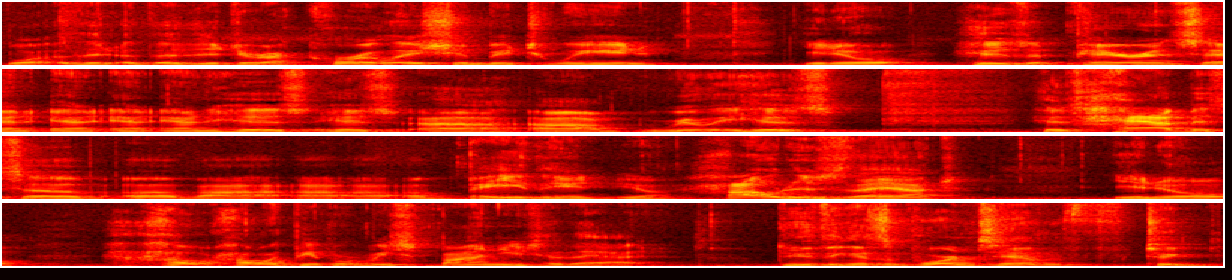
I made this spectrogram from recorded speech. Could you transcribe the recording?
the, the, the direct correlation between you know his appearance and and, and, and his his uh, um, really his his habits of of, uh, uh, of bathing you know how does that you know how, how are people responding to that Do you think it's important, Tim, to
